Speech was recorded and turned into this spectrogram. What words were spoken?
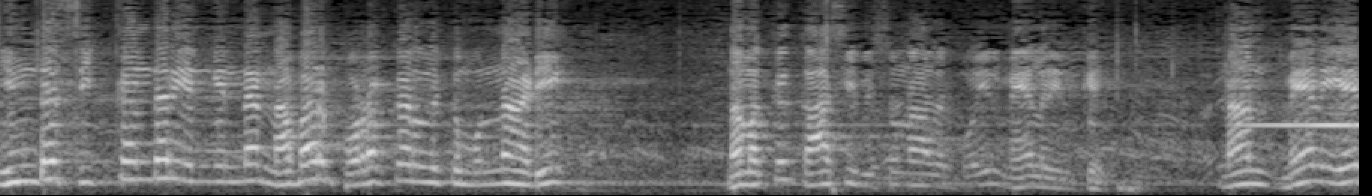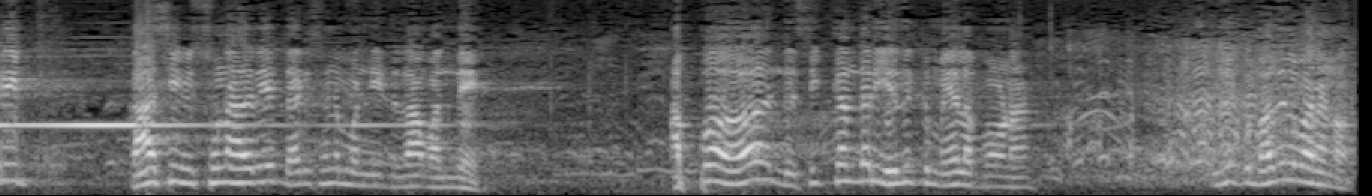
இந்த சிக்கந்தர் என்கின்ற நபர் பிறக்கிறதுக்கு முன்னாடி நமக்கு காசி விஸ்வநாதர் கோயில் மேல இருக்கு. நான் மேல ஏறி காசி விஸ்வநாதரே தரிசனம் பண்ணிட்டு தான் வந்தேன். அப்போ இந்த சிக்கந்தர் எதுக்கு மேல போனா? இதுக்கு பதில் வரணும்.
